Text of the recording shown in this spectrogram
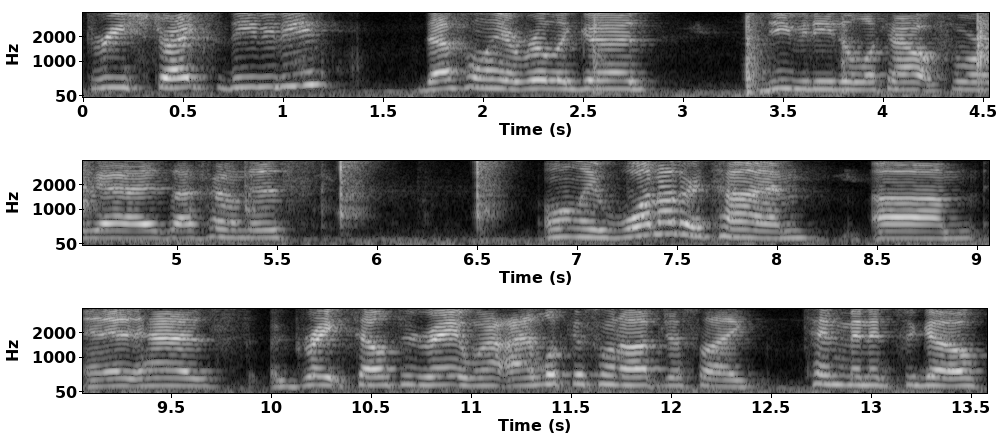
Three Strikes DVD. Definitely a really good DVD to look out for, guys. I found this only one other time, um, and it has a great sell-through rate. When I looked this one up just like 10 minutes ago,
